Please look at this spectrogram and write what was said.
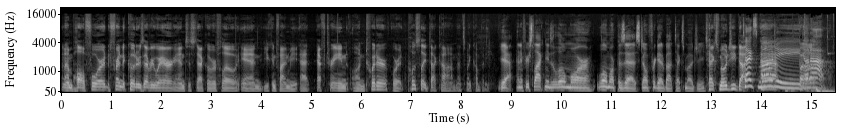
And I'm Paul Ford, friend of coders everywhere and to Stack Overflow. And you can find me at ftrain on Twitter or at postlight.com. That's my company. Yeah, and if your Slack needs a little more, a little more pizzazz, don't forget about Textmoji. Textmoji. Textmoji. Dot app.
